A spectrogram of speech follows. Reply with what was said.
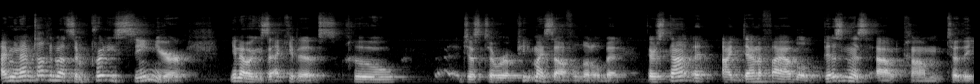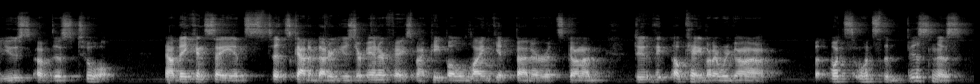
I mean I'm talking about some pretty senior, you know, executives who just to repeat myself a little bit, there's not an identifiable business outcome to the use of this tool. Now they can say it's it's got a better user interface. My people like it better. It's going to do the okay, but are we going to what's what's the business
